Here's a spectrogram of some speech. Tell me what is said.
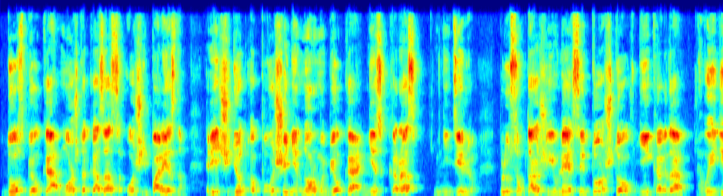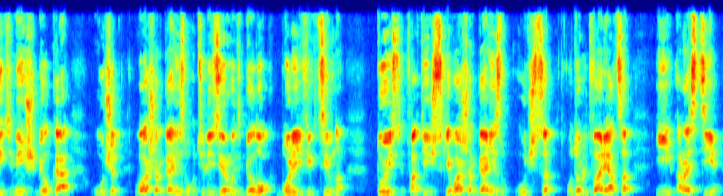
доз белка может оказаться очень полезным. Речь идет о повышении нормы белка несколько раз в неделю. Плюсом также является и то, что в дни, когда вы едите меньше белка, учат ваш организм утилизировать белок более эффективно – то есть фактически ваш организм учится удовлетворяться и расти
